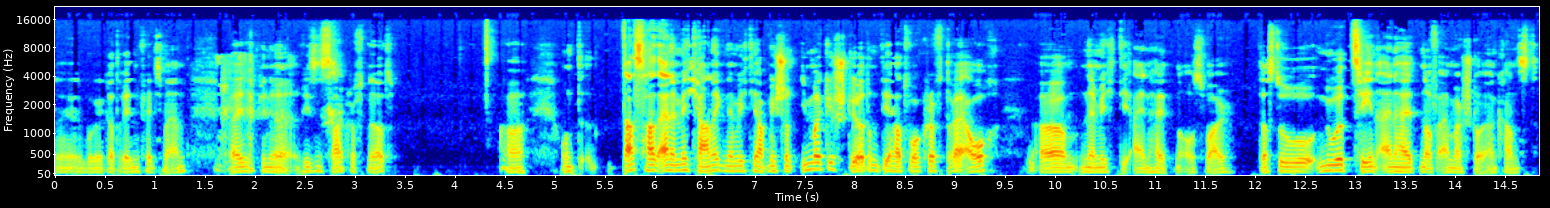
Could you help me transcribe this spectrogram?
Äh, Wo wir gerade reden, fällt es mir ein, weil ich bin ja ein riesen StarCraft-Nerd. Äh, und das hat eine Mechanik, nämlich die hat mich schon immer gestört und die hat Warcraft 3 auch, ähm, nämlich die Einheitenauswahl. Dass du nur 10 Einheiten auf einmal steuern kannst.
